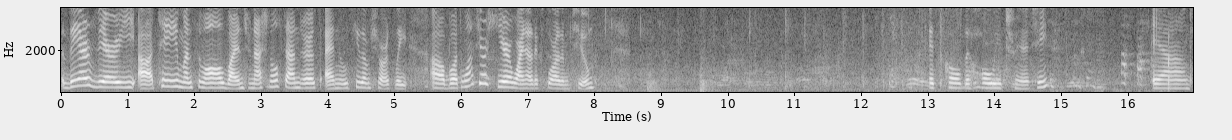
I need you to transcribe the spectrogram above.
They are very uh, tame and small by international standards and you'll see them shortly. Uh, but once you're here, why not explore them too? It's called the Holy Trinity. And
